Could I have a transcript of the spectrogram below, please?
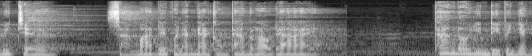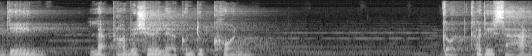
ไม่เจอ สามารถเรียกพนักงานของทางเราได้ ทางเรายินดีเป็นอย่างยิ่ง และพร้อมจะช่วยเหลือคุณทุกคน กฎข้อที่สาม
